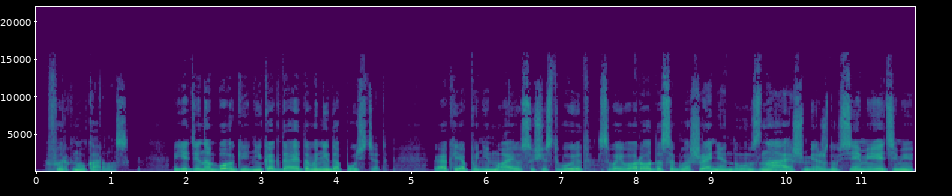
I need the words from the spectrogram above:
— фыркнул Карлос. «Единобоги никогда этого не допустят. Как я понимаю, существует своего рода соглашение, ну, знаешь, между всеми этими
